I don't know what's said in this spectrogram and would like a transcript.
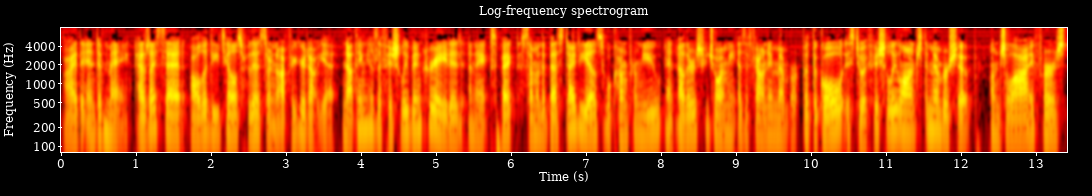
by the end of May. As I said, all the details for this are not figured out yet. Nothing has officially been created, and I expect some of the best ideas will come from you and others who join me as a founding member. But the goal is to officially launch the membership on July 1st,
